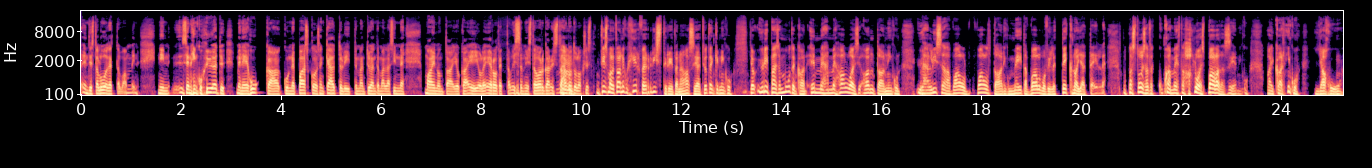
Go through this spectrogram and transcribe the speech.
entistä luotettavammin, niin se niin kuin hyöty menee hukkaan, kun ne paskoo sen käyttöliittymän työntämällä sinne mainontaa, joka ei ole erotettavissa niistä organisista mm. hakutuloksista. Tismalle, tämä on niin kuin hirveän ristiriitainen asia, että jotenkin niin kuin, ja ylipäänsä muutenkaan emmehän me haluaisi antaa niin kuin yhä lisää val, valtaa niin kuin meitä valvoville teknologioille teknojäteille. Mutta taas toisaalta kuka meistä haluaisi palata siihen niin kuin, aikaan niin kuin jahuun.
